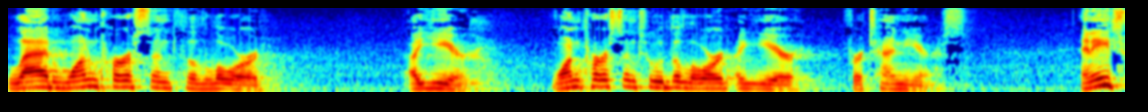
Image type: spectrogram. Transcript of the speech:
led one person to the Lord a year. One person to the Lord a year for 10 years. And each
